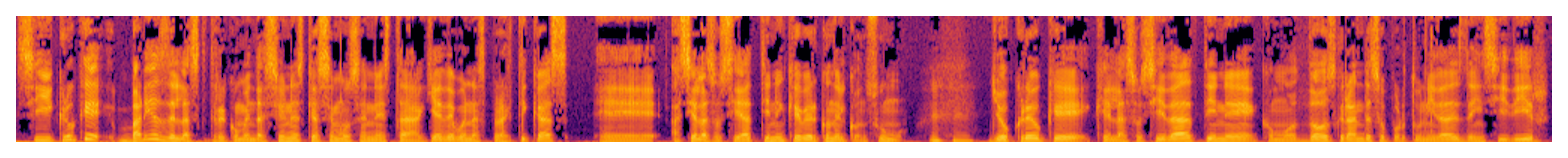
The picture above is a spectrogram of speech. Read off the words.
Sí, creo que varias de las recomendaciones que hacemos en esta guía de buenas prácticas eh, hacia la sociedad tienen que ver con el consumo. Yo creo que, que la sociedad tiene como dos grandes oportunidades de incidir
